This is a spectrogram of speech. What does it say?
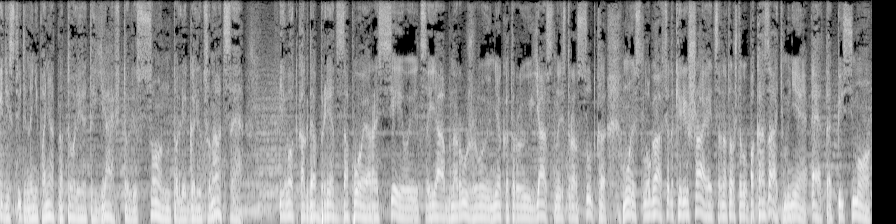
И действительно непонятно, то ли это явь, то ли сон, то ли галлюцинация. И вот когда бред запоя рассеивается, я обнаруживаю некоторую ясность рассудка, мой слуга все-таки решается на то, чтобы показать мне это письмо.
